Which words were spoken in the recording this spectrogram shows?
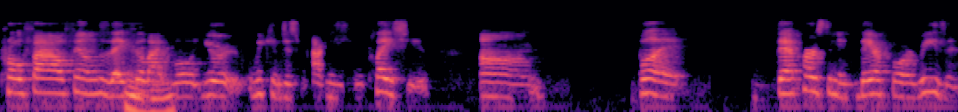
profile films. They feel mm-hmm. like, well, you're we can just I can just replace you. Um, but that person is there for a reason.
